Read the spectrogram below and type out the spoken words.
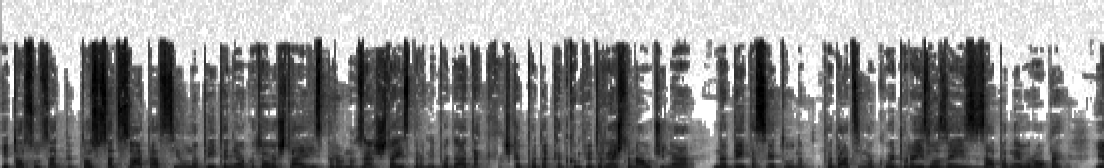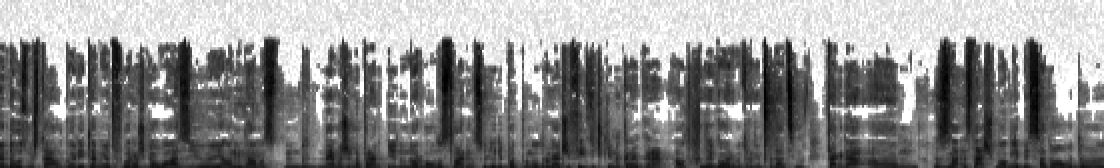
I to su sad, to su sad sva ta silna pitanja oko toga šta je ispravno, znaš, šta je ispravni podatak. Kad, kad kompjuter nešto nauči na, na datasetu, na podacima koji proizlaze iz zapadne Europe i onda uzmeš taj algoritam i otfuraš ga u Aziju i on mm. tamo ne može napraviti nijednu normalnu stvar jer su ljudi potpuno drugačiji fizički na kraju kraja, ne govorimo o drugim podacima. Tako da, um, znaš, mogli bi sad ovo do,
